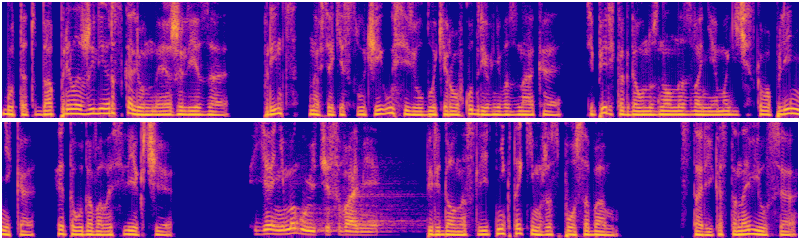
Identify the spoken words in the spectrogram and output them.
будто туда приложили раскаленное железо. Принц на всякий случай усилил блокировку древнего знака. Теперь, когда он узнал название магического пленника, это удавалось легче. «Я не могу идти с вами», – передал наследник таким же способом. Старик остановился.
